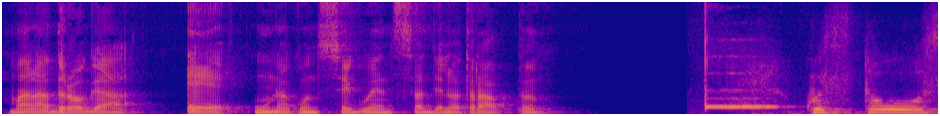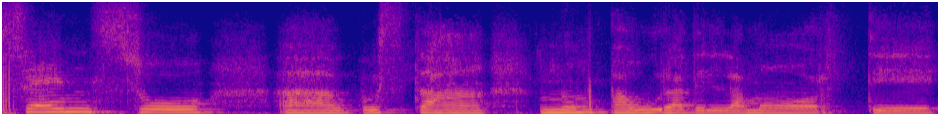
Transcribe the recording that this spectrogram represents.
ma la droga è una conseguenza della trap? questo senso, uh, questa non paura della morte,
